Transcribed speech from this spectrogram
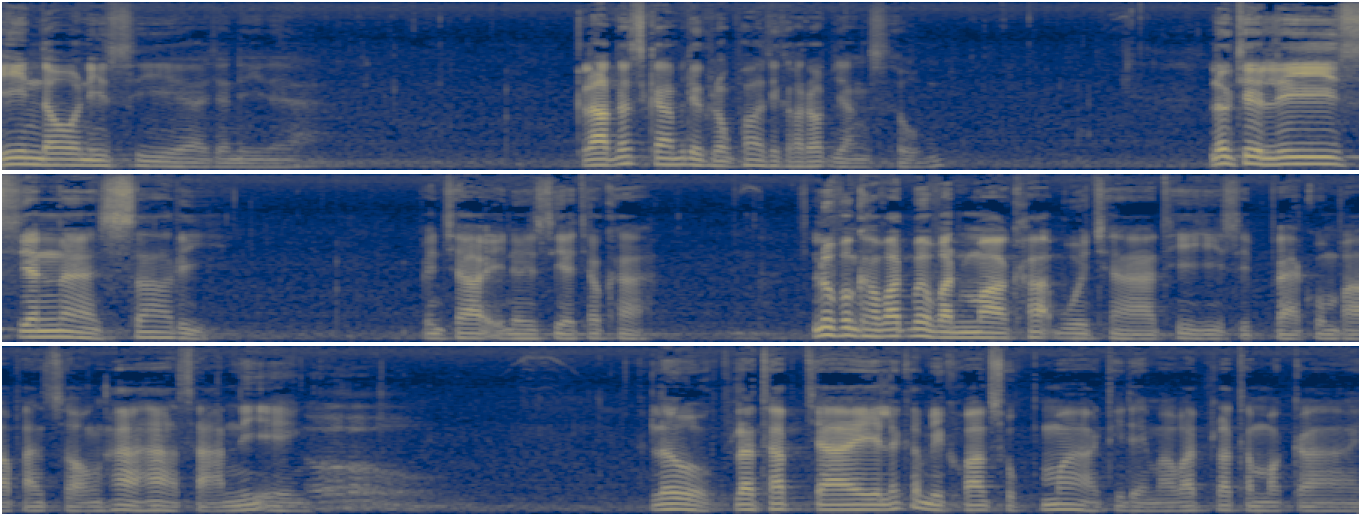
อินโดนีเซียจะนี่นะกราบนักสการพระเดชหลวงพ่อที่เคารพอย่างสูงลูกชื่อลีเซียนาซารี เป็นชาวอินโดนีเซียเจ้าค่ะ ลูกเพิ่งเข้าวัดเมื่อวันมาฆบูชาที่ 28 กุมภาพันธ์ 2553 นี้เองโลกประทับใจและก็มีความสุขมากที่ได้มาวัดพระธรรมกาย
